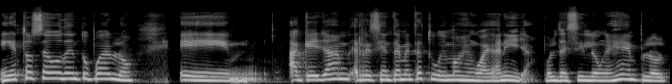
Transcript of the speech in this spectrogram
En estos CUD en tu pueblo, eh, aquella recientemente estuvimos en Guayanilla, por decirle un ejemplo.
